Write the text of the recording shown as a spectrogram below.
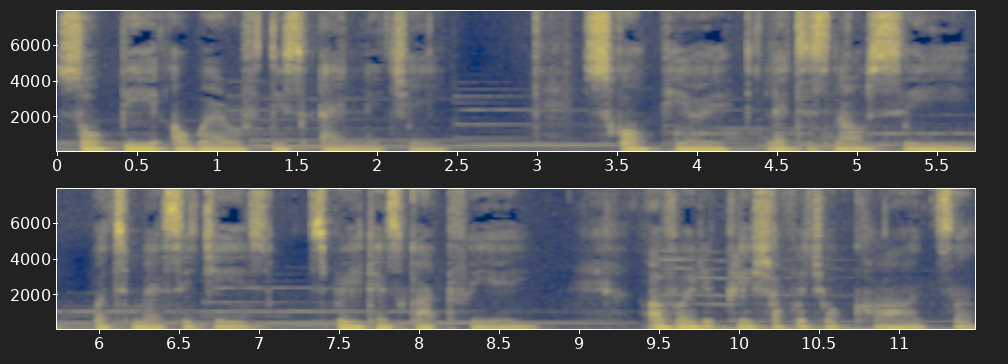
So be aware of this energy. Scorpio, let us now see what messages Spirit has got for you. I've already pre shuffled your cards, and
